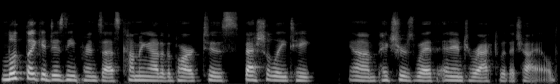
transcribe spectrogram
looked like a Disney princess coming out of the park to specially take um, pictures with and interact with a child.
